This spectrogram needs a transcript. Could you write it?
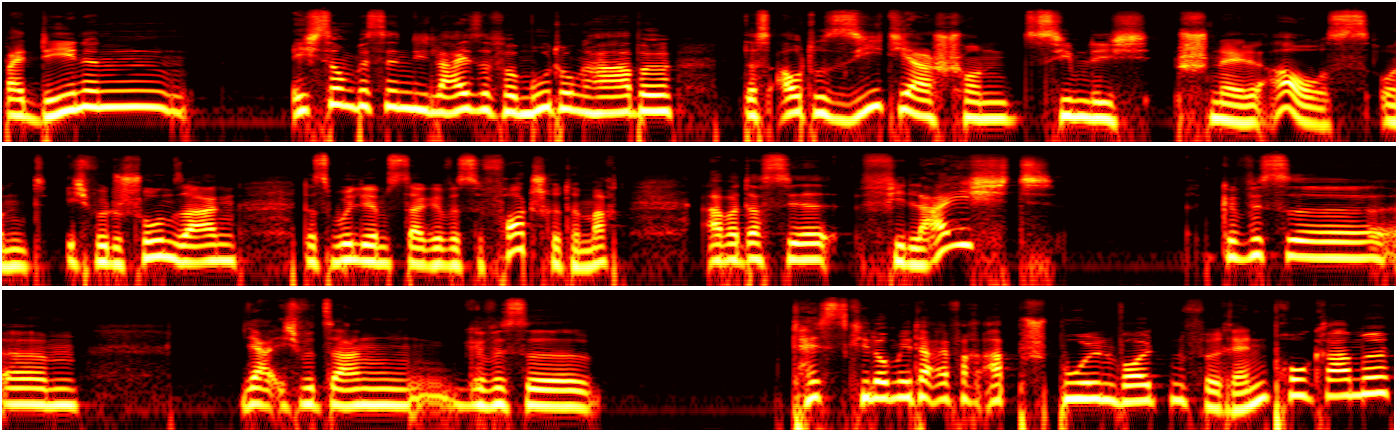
bei denen ich so ein bisschen die leise Vermutung habe, das Auto sieht ja schon ziemlich schnell aus. Und ich würde schon sagen, dass Williams da gewisse Fortschritte macht, aber dass sie vielleicht gewisse, ähm, ja, ich würde sagen, gewisse Testkilometer einfach abspulen wollten für Rennprogramme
